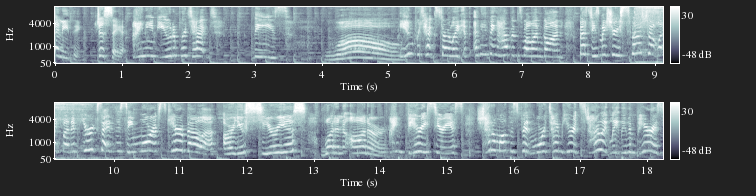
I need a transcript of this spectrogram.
Anything. Just say it. I need you to protect these. Whoa. And protect Starlight if anything happens while I'm gone. Besties, make sure you smash that like button if you're excited to see more of Scarabella. Are you serious? What an honor. I'm very serious. Shadow Moth has spent more time here at Starlight lately than Paris,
